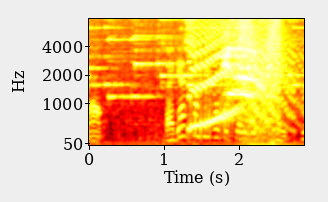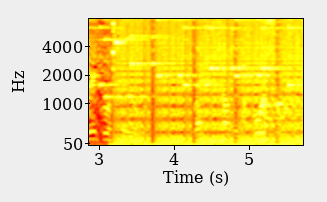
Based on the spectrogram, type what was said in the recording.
well, I guess some people could say is a prequel to Legend of The Force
